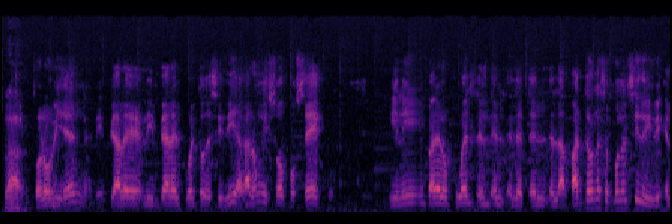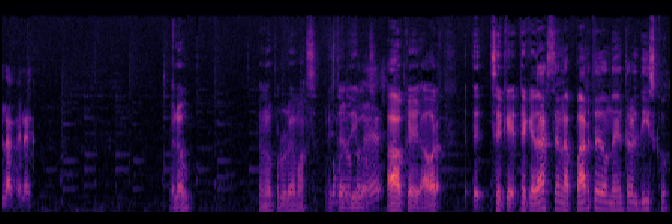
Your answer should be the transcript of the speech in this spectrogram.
Claro. todos los viernes. Límpiale, límpiale el puerto de CD. Agarra un hisopo seco y límpiale los puertos, el, el, el, la parte donde se pone el CD. En la, en el, Hello. Tengo problemas, Mr. eso. Ah, ok. Ahora, eh, sé que te quedaste en la parte donde entra el disco.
